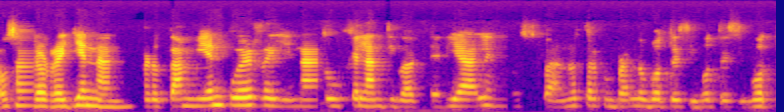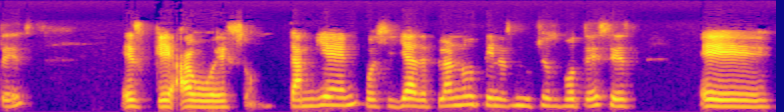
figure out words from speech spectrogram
o sea, lo rellenan, pero también puedes rellenar tu gel antibacterial, entonces para no estar comprando botes y botes y botes, es que hago eso. También, pues si ya de plano tienes muchos botes, es eh,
